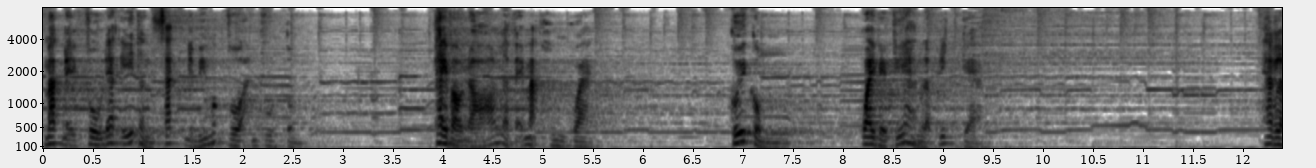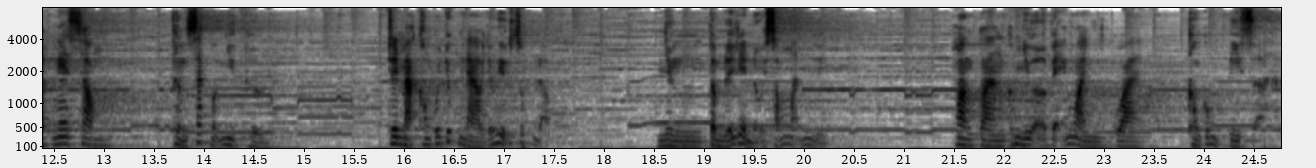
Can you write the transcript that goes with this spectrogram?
Mặt đại phu đắc ý thần sắc để biến mất vô ảnh vô tùng. Thay vào đó là vẻ mặt hung quang. Cuối cùng, Quay về phía Hàng Lập rít gào Hàng Lập nghe xong, Thần sắc vẫn như thường. Trên mặt không có chút nào dấu hiệu xúc động, Nhưng tâm lý lại nổi sóng mãnh liệt. Hoàn toàn không như ở vẻ ngoài nhìn qua, Không có một tia sợ hãi.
